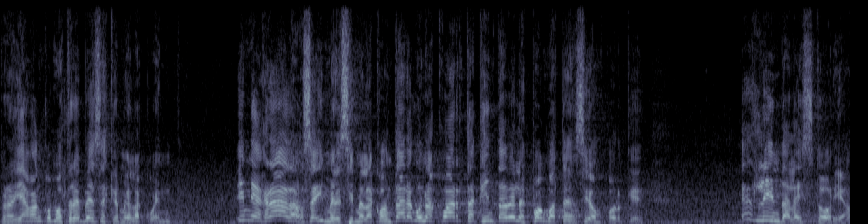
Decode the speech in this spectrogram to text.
Pero ya van como tres veces que me la cuento. Y me agrada, o sea, y si me la contaran una cuarta, quinta vez les pongo atención porque es linda la historia.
